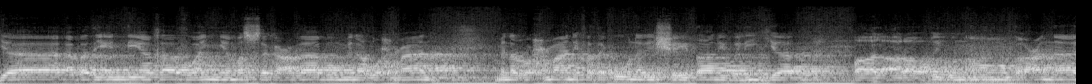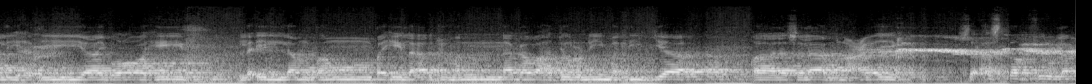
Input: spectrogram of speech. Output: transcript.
يا أبت إني أخاف أن يمسك عذاب من الرحمن من الرحمن فتكون للشيطان وليا. قال أراغب أنت عن آلهتي يا إبراهيم لئن لم تنته لأرجمنك واهجرني مليا. قال سلام عليك. سأستغفر لك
